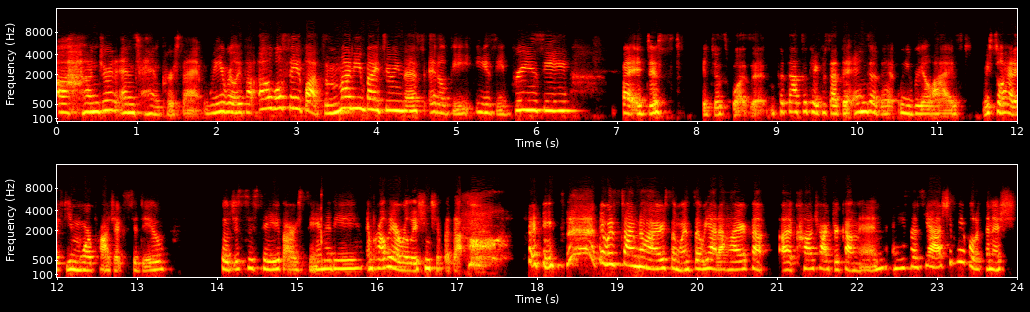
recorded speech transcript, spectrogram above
A hundred and ten percent. We really thought, oh, we'll save lots of money by doing this. It'll be easy breezy, but it just it just wasn't. But that's okay because at the end of it, we realized we still had a few more projects to do. So just to save our sanity and probably our relationship at that point it was time to hire someone. So we had a hire co- a contractor come in, and he says, "Yeah, I should be able to finish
